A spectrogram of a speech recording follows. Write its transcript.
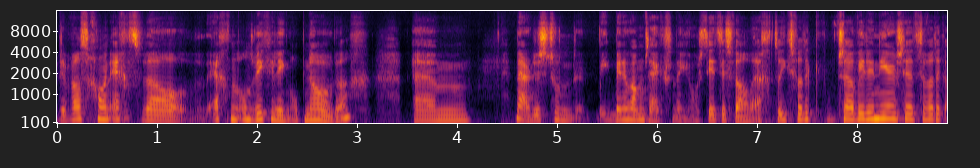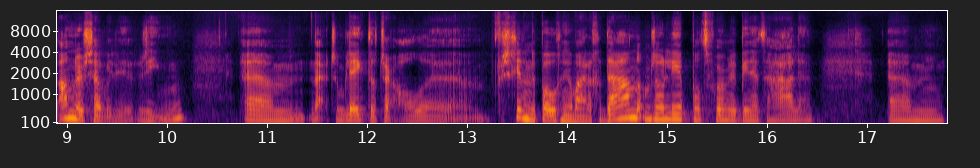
er was gewoon echt wel echt een ontwikkeling op nodig. Um, nou, dus toen, ik ben kwam zeggen van, nou jongens, dit is wel echt iets wat ik zou willen neerzetten, wat ik anders zou willen zien. Um, nou, toen bleek dat er al uh, verschillende pogingen waren gedaan om zo'n leerplatform er binnen te halen. Um,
